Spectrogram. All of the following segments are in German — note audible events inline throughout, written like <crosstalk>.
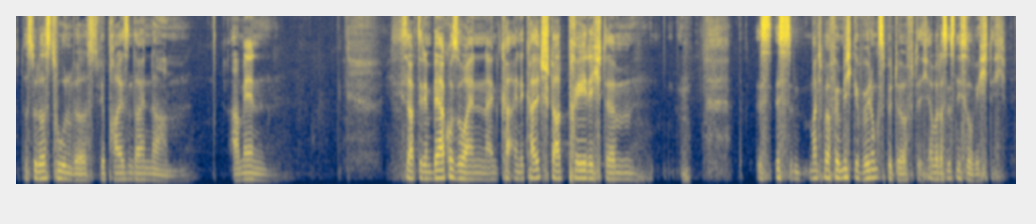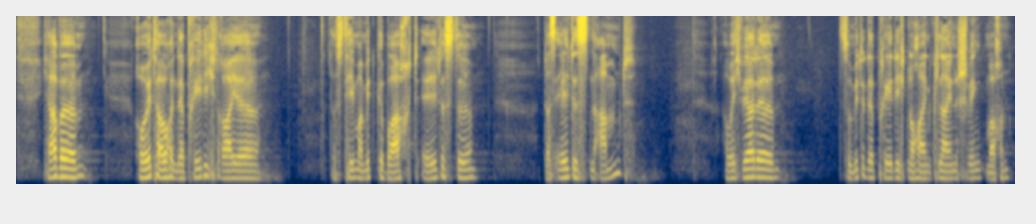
dass du das tun wirst. Wir preisen deinen Namen. Amen. Ich sagte dem Berko so ein, ein, eine Kaltstartpredigt. Ähm, es ist manchmal für mich gewöhnungsbedürftig, aber das ist nicht so wichtig. Ich habe heute auch in der Predigtreihe das Thema mitgebracht, Älteste, das Ältestenamt. Aber ich werde zur Mitte der Predigt noch einen kleinen Schwenk machen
